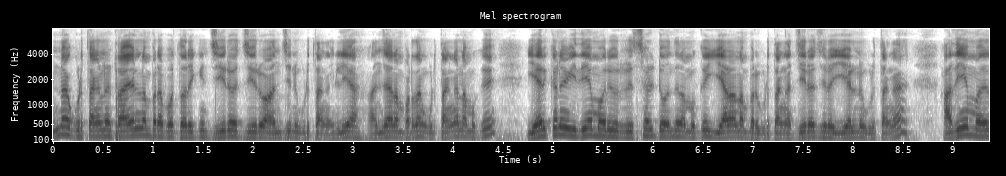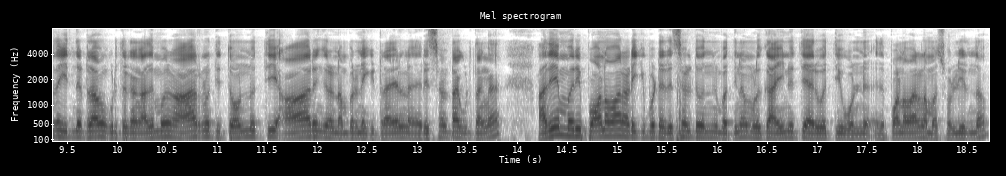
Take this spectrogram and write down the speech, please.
என்ன கொடுத்தாங்கன்னா ட்ரையல் நம்பரை பொறுத்த வரைக்கும் ஜீரோ ஜீரோ அஞ்சுன்னு கொடுத்தாங்க இல்லையா? அஞ்சாம் நம்பர் தான் கொடுத்தாங்க. நமக்கு ஏற்கனவே இதே மாதிரி ஒரு ரிசல்ட் வந்து நமக்கு ஏழாம் நம்பர் கொடுத்தாங்க. ஜீரோ ஜீரோ ஏழுன்னு கொடுத்தாங்க. அதே மாதிரி தான் இந்த ட்ராவும் கொடுத்துருக்காங்க. அதே மாதிரி அறுநூற்றி தொண்ணூற்றி ஆறுங்கிற நம்பர் இன்றைக்கி ட்ரையல் ரிசல்ட்டாக கொடுத்தாங்க. அதே மாதிரி போன வாரம் அடிக்கப்பட்ட ரிசல்ட் வந்து பார்த்திங்கன்னா உங்களுக்கு ஐநூற்றி அறுபத்தி ஒன்று இது போன வாரம் நம்ம சொல்லியிருந்தோம்.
